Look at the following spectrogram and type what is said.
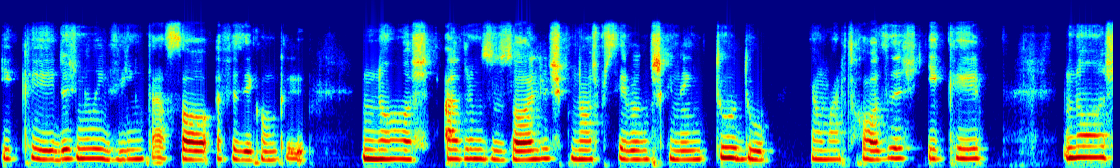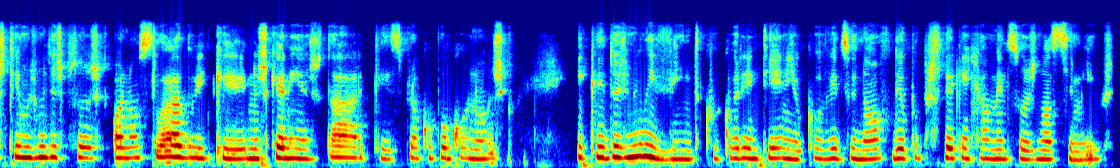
e que 2020 está só a fazer com que nós abramos os olhos, que nós percebamos que nem tudo é um mar de rosas e que nós temos muitas pessoas ao nosso lado e que nos querem ajudar, que se preocupam connosco. E que 2020, com a quarentena e o Covid-19, deu para perceber quem realmente são os nossos amigos,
